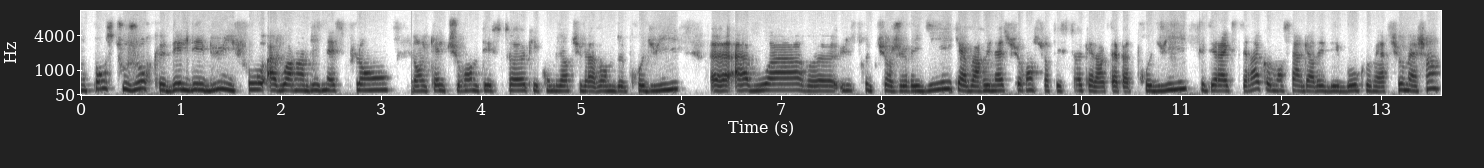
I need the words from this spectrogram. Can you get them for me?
on pense toujours que dès le début, il faut avoir un business plan dans lequel tu rentres tes stocks et combien tu vas vendre de produits, euh, avoir euh, une structure juridique, avoir une assurance sur tes stocks alors que tu n'as pas de produits, etc., etc. Commencer à regarder des beaux commerciaux, machin.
